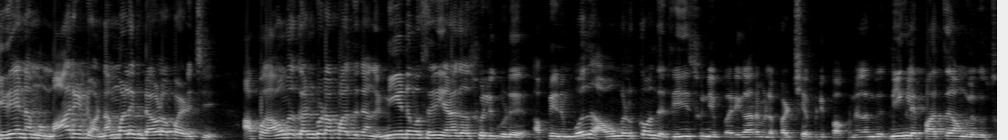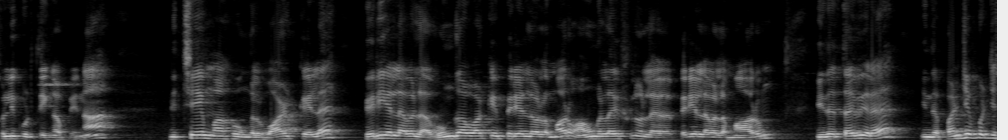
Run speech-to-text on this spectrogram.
இதே நம்ம மாறிட்டோம் நம்ம லைஃப் டெவலப் ஆயிடுச்சு. அப்போ அவங்க கண்கூட பார்த்துட்டாங்க நீ என்னமோ சரி எனக்கு அதை சொல்லிக் கொடு. அப்படின்னும் போது அவங்களுக்கும் அந்த திதி சூன்ய பரிகாரம் இல்லை படிச்சு எப்படி பார்க்கணும் எல்லாம் நீங்களே பார்த்து அவங்களுக்கு சொல்லி கொடுத்தீங்க அப்படின்னா நிச்சயமாக உங்கள் வாழ்க்கையில் பெரிய லெவலில் உங்கள் வாழ்க்கையும் பெரிய லெவலில் மாறும் அவங்க லைஃப்லும் பெரிய லெவலில் மாறும். இதை தவிர இந்த பஞ்சபட்சி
